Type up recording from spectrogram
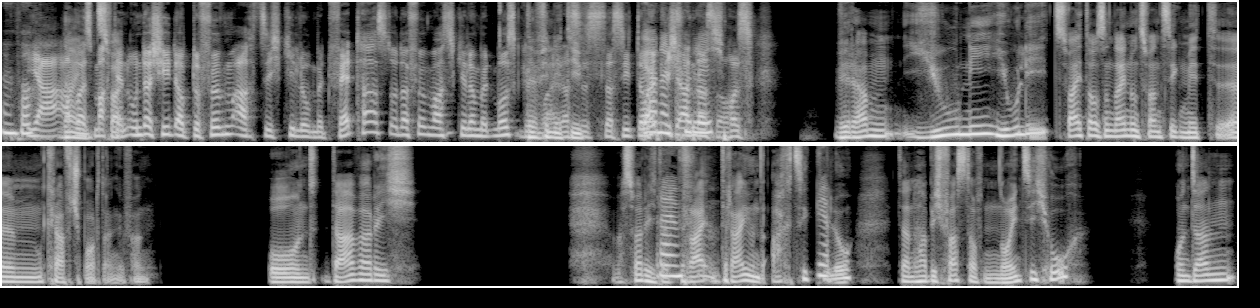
Einfach. Ja, aber Nein, es macht ja einen Unterschied, ob du 85 Kilo mit Fett hast oder 85 Kilo mit Muskeln. Definitiv. Das, ist, das sieht Ja, deutlich anders natürlich. aus. Wir haben Juni, Juli 2021 mit ähm, Kraftsport angefangen. Und da war ich, was war ich da? Drei, 53. 83 Ja. Kilo. Dann habe ich fast auf 90 hoch und dann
